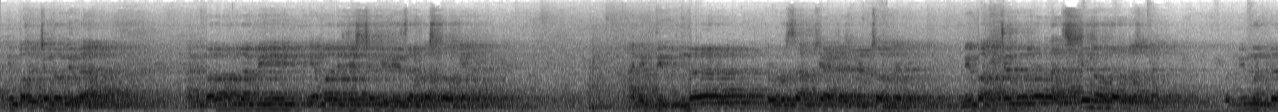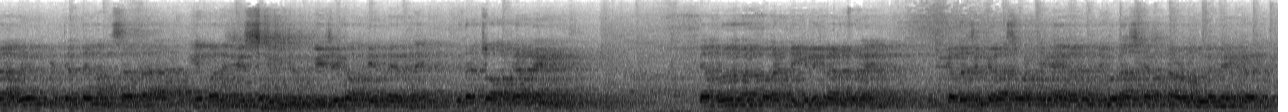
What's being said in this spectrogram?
आणि भाऊचंद्र दिला आणि मला म्हटलं मी एम आर एजेसच्या विधीचा प्रस्ताव केला. आणि तिथनं थोडंसं आमची अटॅचमेंट चालू झाली. मी भालचंद्रला राजकीय नव्हता प्रश्न. म्हणलं अरे विद्यार्थी माणसाला एमर्जन्सी बेजेगाव देता येत नाही. त्याचा जॉब काय नाही. त्यामुळं मला टेक्निक अडचण आहे. कदाचित त्याला असं वाटतं की आयला बुद्धीवर राजकारणात अडवलेलं नाही करत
